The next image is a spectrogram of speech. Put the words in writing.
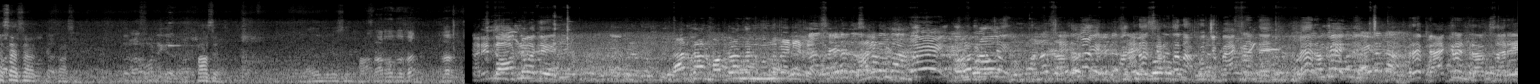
sir sir sir sir. Sir. Sir? మొత్తం అందరిని ముందు పెట్టండి. కొంచెం బ్యాక్ రండి. రే బ్యాక్ రండి రా ఒకసారి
